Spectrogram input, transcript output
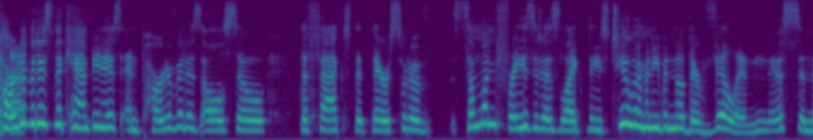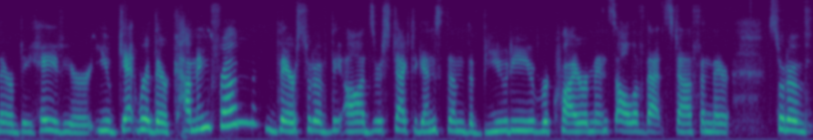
part that. of it is the campiness, and part of it is also the fact that they're sort of someone phrased it as like these two women, even though they're villainous in their behavior, you get where they're coming from. They're sort of the odds are stacked against them, the beauty requirements, all of that stuff, and they're sort of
